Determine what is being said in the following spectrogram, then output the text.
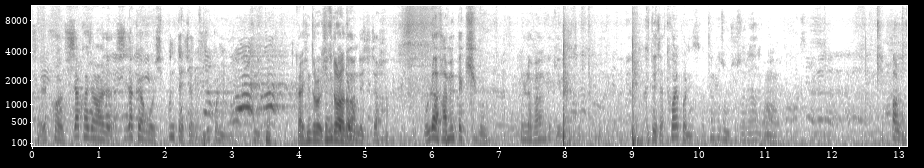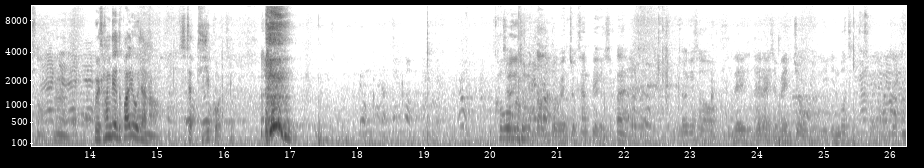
진짜 1컷 시작하자마자 시작하고 10분 때 진짜 뻔했네. 그러니까 힘들어 뺏겼는데 진짜 올라가면 뺏기고 뺏기고 진짜. 그때 진짜 토할 뻔했어. 템포 좀 조절해야겠다. 어. 개빨라서. 응. 그리고 상대도 빨리 오잖아. 진짜 뒤질 것 같아. 지원이 좀 이따 또 왼쪽 샌백이지. 네. 저기서 내, 내가 이제 왼쪽 여기 인버티드 쳐야지.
